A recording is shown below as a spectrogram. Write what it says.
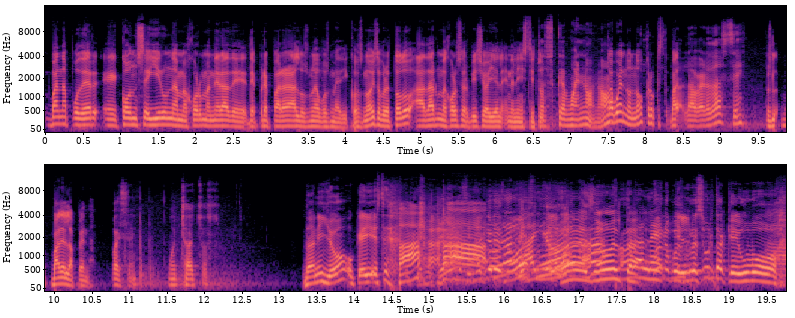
van a poder eh, conseguir una mejor manera de, de preparar a los nuevos médicos, ¿no? Y sobre todo a dar un mejor servicio ahí en, en el instituto. Pues qué bueno, ¿no? Está bueno, ¿no? Creo que está- va- La verdad, sí. pues, vale la pena. Pues sí, muchachos. Dani y yo, ok, este... Ah, Si no quieres, no. Ay, órale, órale. Bueno, pues resulta que hubo...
